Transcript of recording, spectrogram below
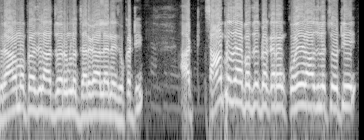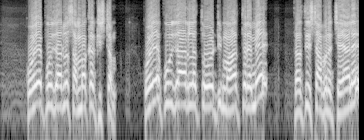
గ్రామ ప్రజల ఆధ్వర్యంలో జరగాలి అనేది ఒకటి. అట్- సాంప్రదాయ పద్ధతి ప్రకారం కోయ రాజులతోటి కోయ పూజారులు సమ్మక్కకి ఇష్టం. కోయ పూజారులతోటి మాత్రమే ప్రతిష్టాపన చేయాలి.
